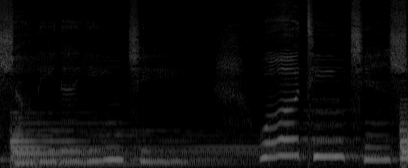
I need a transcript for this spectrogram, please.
上帝的印记，我听见上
